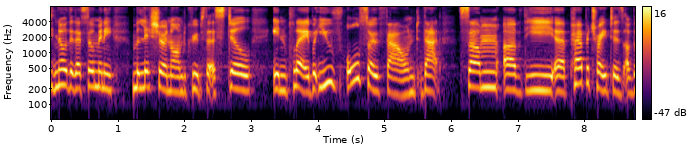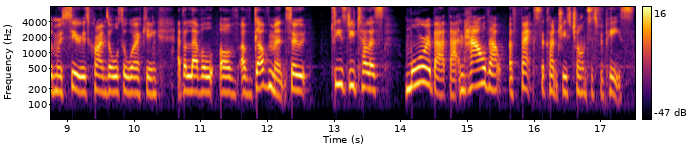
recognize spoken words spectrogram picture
know that there's so many militia and armed groups that are still in play, but you've also found that some of the uh, perpetrators of the most serious crimes are also working at the level of, of government. So, please do tell us more about that and how that affects the country's chances for peace.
